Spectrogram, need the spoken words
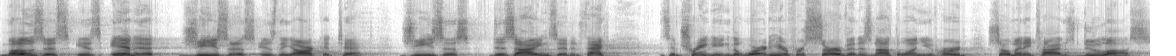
Moses is in it, Jesus is the architect. Jesus designs it. In fact, it's intriguing. The word here for servant is not the one you've heard so many times, doulos.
